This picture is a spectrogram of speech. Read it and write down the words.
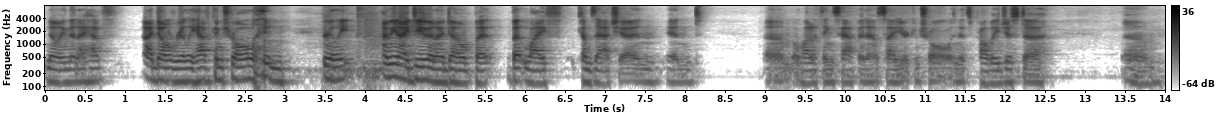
knowing that I have I don't really have control and really I mean I do and I don't, but but life comes at you and and um, a lot of things happen outside your control and it's probably just a um,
